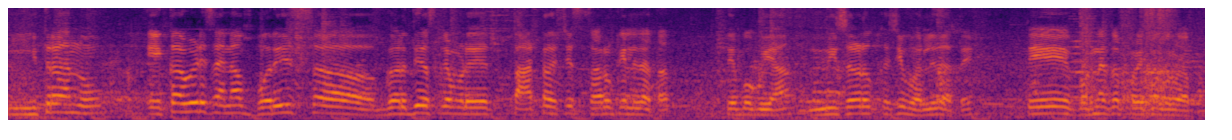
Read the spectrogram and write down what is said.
मित्रांनो एका वेळेस आहे ना बरीच गर्दी असल्यामुळे ताटं असे सर्व केले जातात. ते बघूया. मिसळ कशी भरली जाते ते बघण्याचा प्रयत्न करूया आपण.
